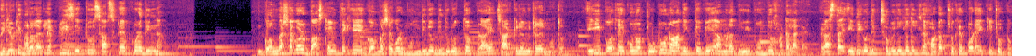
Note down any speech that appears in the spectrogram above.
ভিডিওটি ভালো লাগলে প্লিজ একটু সাবস্ক্রাইব করে দিন না। গঙ্গাসাগর বাস স্ট্যান্ড থেকে গঙ্গাসাগর মন্দির অবধি দূরত্ব প্রায় চার কিলোমিটারের মতন। এই পথে কোনো টোটো না দেখতে পেয়ে আমরা দুই বন্ধু হাঁটা লাগাই। রাস্তায় এদিক ওদিক ছবি তুলতে তুলতে হঠাৎ চোখে পড়ে একটি টোটো।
